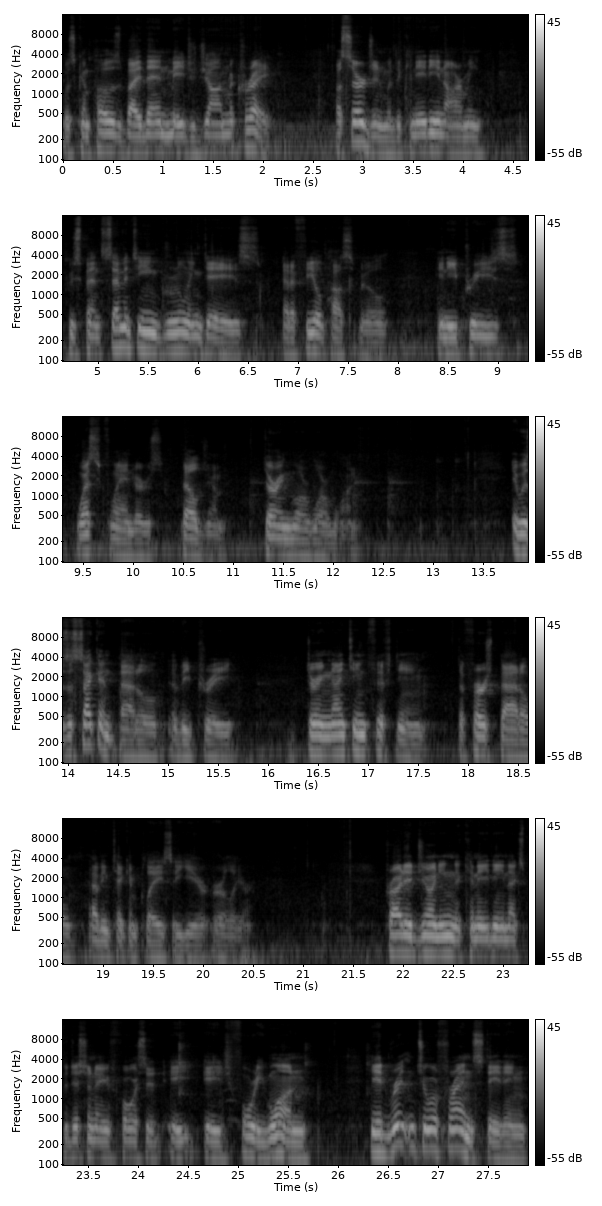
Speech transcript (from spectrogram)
was composed by then Major John McCrae, a surgeon with the Canadian Army who spent 17 grueling days at a field hospital in Ypres, West Flanders, Belgium, during World War I. It was the second Battle of Ypres during 1915, the first battle having taken place a year earlier. Prior to joining the Canadian Expeditionary Force at age 41, he had written to a friend stating,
